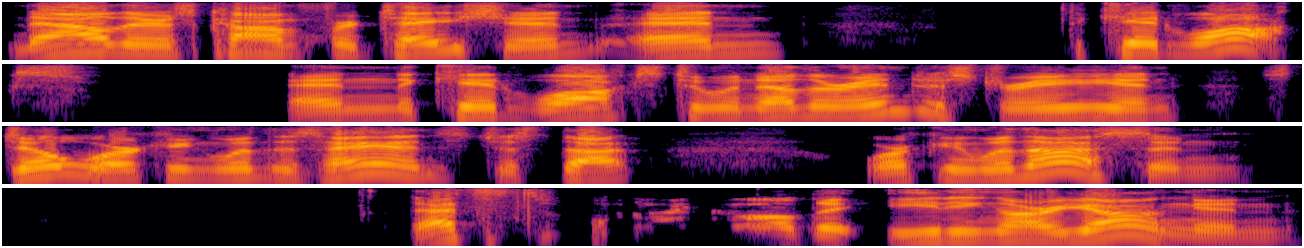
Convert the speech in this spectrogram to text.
now there's confrontation, and the kid walks. And the kid walks to another industry and still working with his hands, just not working with us. And that's what I call the eating our young. And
